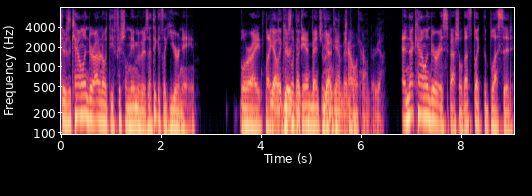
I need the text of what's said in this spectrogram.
there's a calendar. I don't know what the official name of it is. I think it's like your name. All right. Like, Yeah, like there's your- like, like- a Dan Benjamin, yeah, Dan Benjamin calendar. calendar. Yeah. And that calendar is special. That's like the blessed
